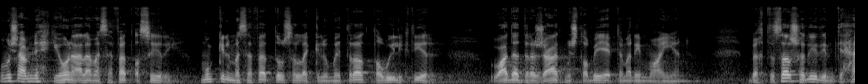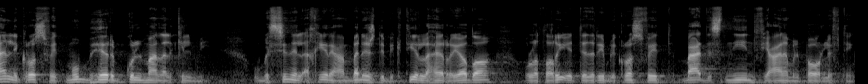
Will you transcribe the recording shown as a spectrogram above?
ومش عم نحكي هون على مسافات قصيرة ممكن المسافات توصل لكيلومترات طويلة كتير وعدد رجعات مش طبيعي بتمارين معين. باختصار شديد امتحان ال CrossFit مبهر بكل معنى الكلمة وبالسنة الأخيرة عم بنجذب كتير لهي الرياضة ولطريقة تدريب ال CrossFit بعد سنين في عالم ال powerlifting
